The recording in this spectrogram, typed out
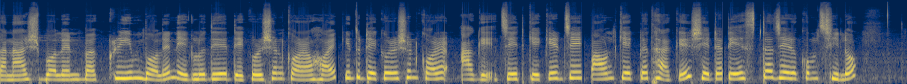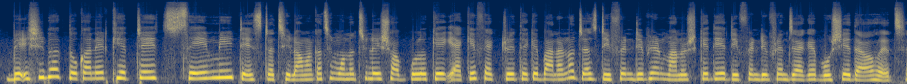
গানাশ বলেন বা ক্রিম বলেন, এগুলো দিয়ে ডেকোরেশন করা হয়। কিন্তু ডেকোরেশন করার আগে যে কেকের যে পাউন্ড কেকটা থাকে, সেটা টেস্টটা যেরকম ছিল বেশিরভাগ দোকানের ক্ষেত্রে সেমই টেস্টটা ছিল। আমার কাছে মনে হচ্ছিল এই সবগুলো কেক একই ফ্যাক্টরি থেকে বানানো জাস্ট ডিফারেন্ট ডিফারেন্ট মানুষকে দিয়ে ডিফারেন্ট ডিফারেন্ট জায়গায় বসিয়ে দেওয়া হয়েছে।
